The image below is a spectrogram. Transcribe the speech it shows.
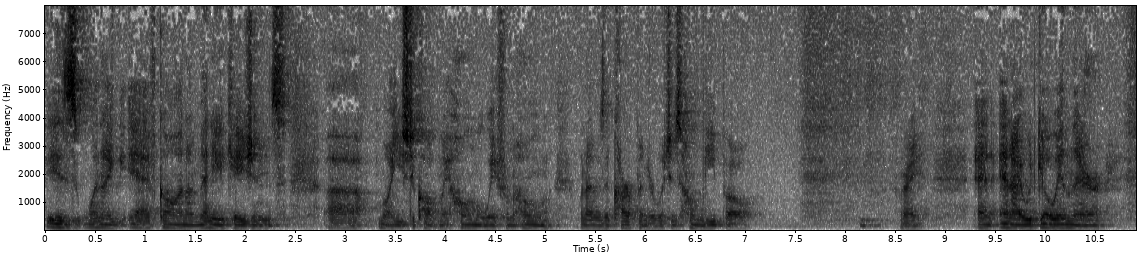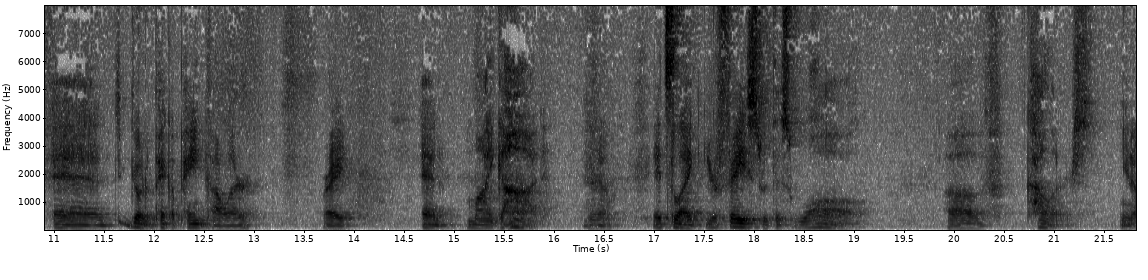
is when I have gone on many occasions. Uh, well, I used to call it my home away from home when I was a carpenter, which is Home Depot, right? And and I would go in there and go to pick a paint color, right? And my God, you know, it's like you're faced with this wall of colors. You know,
